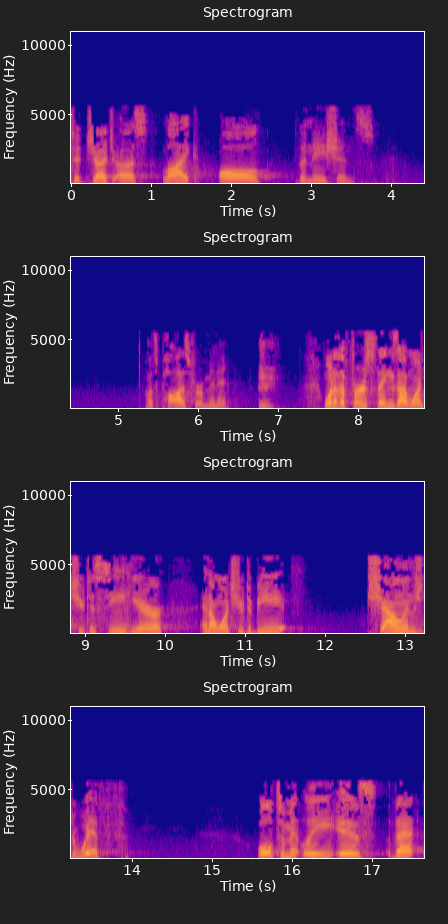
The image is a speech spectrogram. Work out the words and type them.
to judge us like all the nations. Let's pause for a minute. One of the first things I want you to see here, and I want you to be challenged with, ultimately, is that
